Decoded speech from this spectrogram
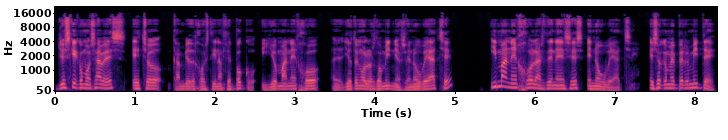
yo es que, como sabes, he hecho cambio de hosting hace poco y yo manejo, eh, yo tengo los dominios en VH y manejo las DNS en VH. ¿Eso que me permite?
